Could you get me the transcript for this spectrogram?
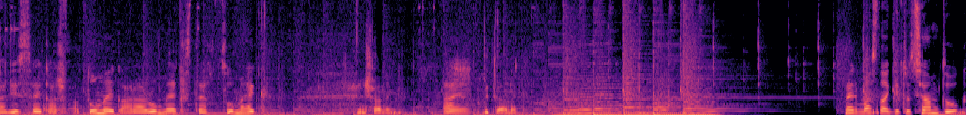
գալիս եք, աշխատում եք, արարում եք, ստեղծում եք։ Ինչ անենք։ Այո։ Պիտի անենք։ Մեր մասնագիտությամբ դուք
